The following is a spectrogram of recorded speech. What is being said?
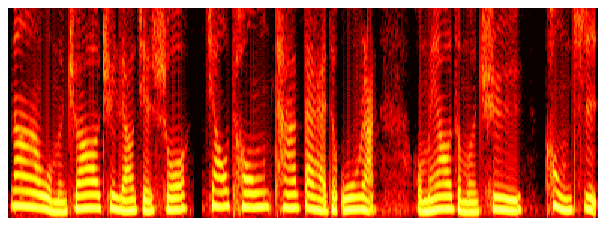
那我们就要去了解说，交通它带来的污染，我们要怎么去控制？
